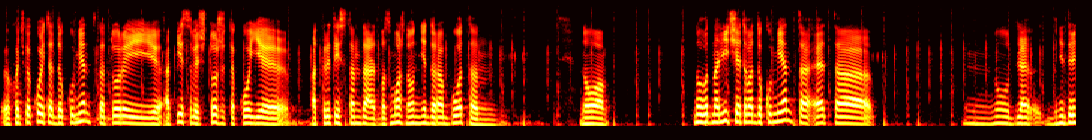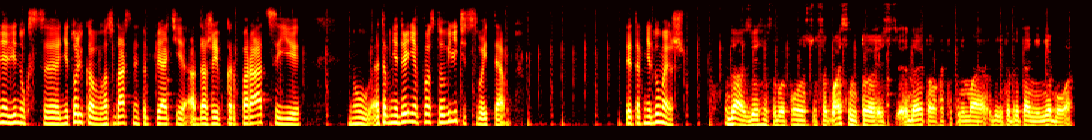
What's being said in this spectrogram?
э, хоть какой-то документ, который описывает, что же такое открытый стандарт. Возможно, он недоработан, но ну вот наличие этого документа это ну, для внедрения Linux э, не только в государственные предприятия, а даже и в корпорации, ну, это внедрение просто увеличит свой темп. Ты так не думаешь? Да, здесь я с тобой полностью согласен. То есть э, до этого, как я понимаю, в Великобритании не было,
